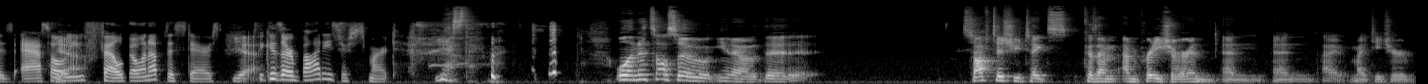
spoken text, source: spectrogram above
is, asshole. Yeah. You fell going up the stairs. yeah Because our bodies are smart. Yes. Well, and it's also you know the soft tissue takes because I'm I'm pretty sure and and and I my teacher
